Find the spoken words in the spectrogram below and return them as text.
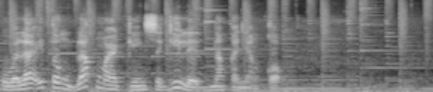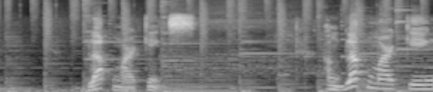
o wala itong black marking sa gilid ng kanyang cock black markings. Ang black marking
